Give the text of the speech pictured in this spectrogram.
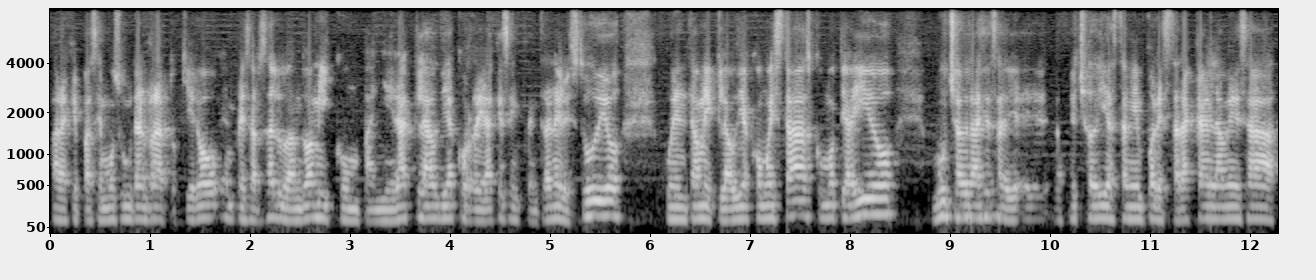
para que pasemos un gran rato. Quiero empezar saludando a mi compañera Claudia Correa que se encuentra en el estudio. Cuéntame, Claudia, ¿cómo estás? ¿Cómo te ha ido? Muchas gracias a eh, los ocho días también por estar acá en la mesa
